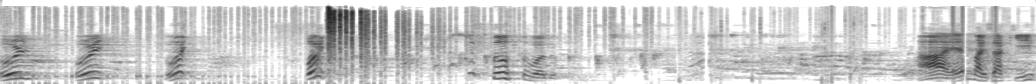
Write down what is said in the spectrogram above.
Oi, oi, oi, oi. Que susto, mano. Ah, é? Mas aqui...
